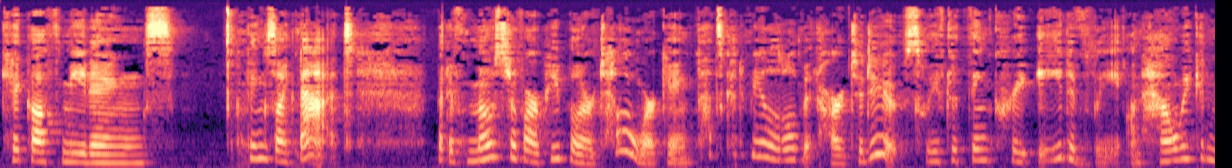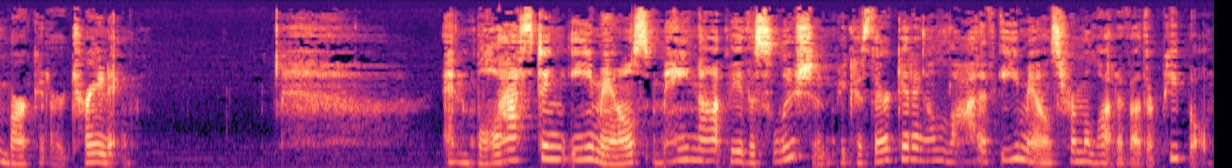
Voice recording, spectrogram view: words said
kickoff meetings, things like that. But if most of our people are teleworking, that's going to be a little bit hard to do. So we have to think creatively on how we can market our training. And blasting emails may not be the solution because they're getting a lot of emails from a lot of other people.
